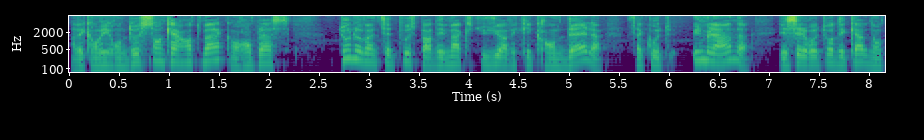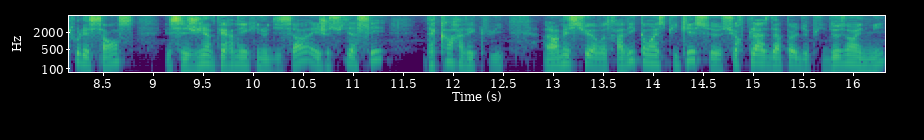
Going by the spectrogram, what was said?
avec environ 240 Mac. On remplace tous nos 27 pouces par des Mac Studio avec écran Dell. Ça coûte une blinde et c'est le retour des câbles dans tous les sens. Et c'est Julien Pernet qui nous dit ça et je suis assez d'accord avec lui. Alors messieurs, à votre avis, comment expliquer ce surplace d'Apple depuis deux ans et demi?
